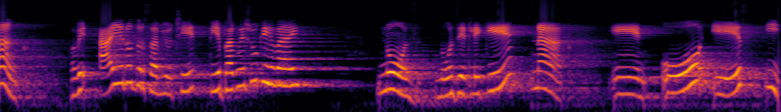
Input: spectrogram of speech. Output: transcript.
આંખ હવે આ એરો દર્શાવ્યો છે તે ભાગને શું કહેવાય? નોઝ. નોઝ એટલે કે નાક. N O S E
